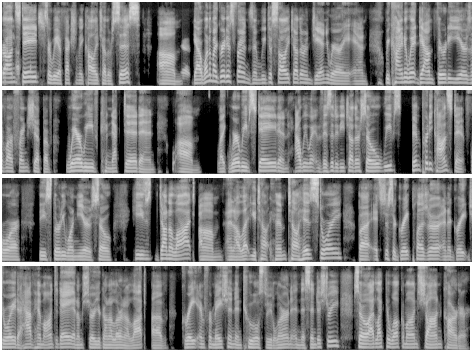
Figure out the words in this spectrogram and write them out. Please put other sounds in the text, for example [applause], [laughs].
on [laughs] stage. So we affectionately call each other sis. Um, yes. yeah, one of my greatest friends, and we just saw each other in January, and we kind of went down 30 years of our friendship of where we've connected and um like where we've stayed and how we went and visited each other. So we've been pretty constant for these 31 years. So he's done a lot. Um, and I'll let you tell him tell his story. But it's just a great pleasure and a great joy to have him on today. And I'm sure you're going to learn a lot of great information and tools to learn in this industry. So I'd like to welcome on Shawn Carter.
